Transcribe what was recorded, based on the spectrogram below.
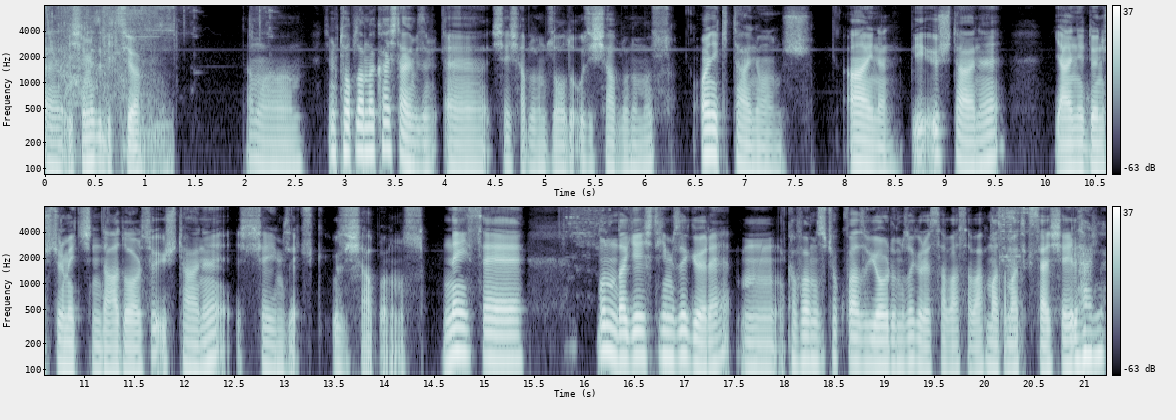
e, işimiz bitiyor. Tamam. Şimdi toplamda kaç tane bizim e, şey şablonumuz oldu? Uzi şablonumuz. 12 tane olmuş. Aynen. Bir 3 tane yani dönüştürmek için daha doğrusu 3 tane şeyimiz eksik. Uzi şablonumuz. Neyse. Bunu da geçtiğimize göre kafamızı çok fazla yorduğumuza göre sabah sabah matematiksel şeylerle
